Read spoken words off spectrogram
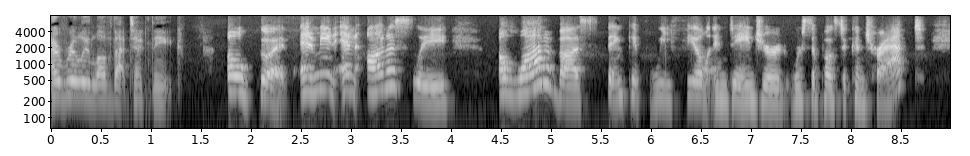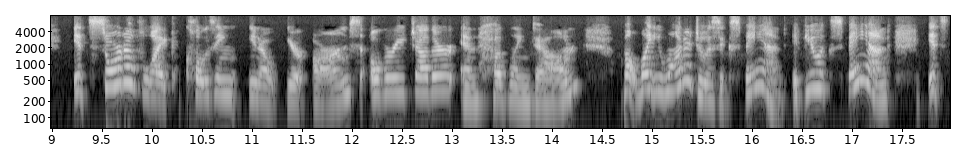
I really love that technique. Oh, good. I mean, and honestly, a lot of us think if we feel endangered, we're supposed to contract. It's sort of like closing, you know, your arms over each other and huddling down. But what you want to do is expand. If you expand, it's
